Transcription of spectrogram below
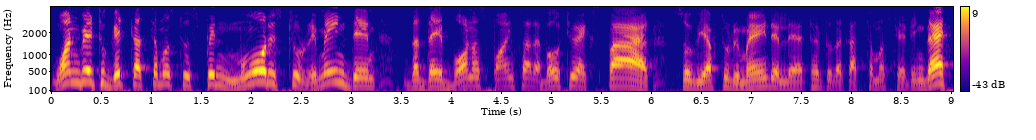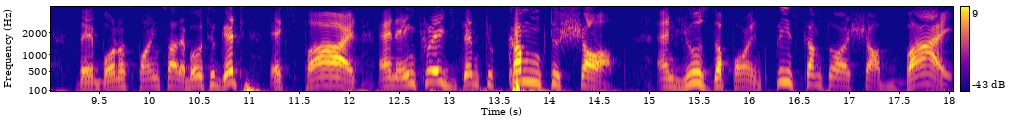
One way to get customers to spend more is to remind them that their bonus points are about to expire. So, we have to remind a letter to the customer stating that their bonus points are about to get expired and encourage them to come to shop and use the points. Please come to our shop, buy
